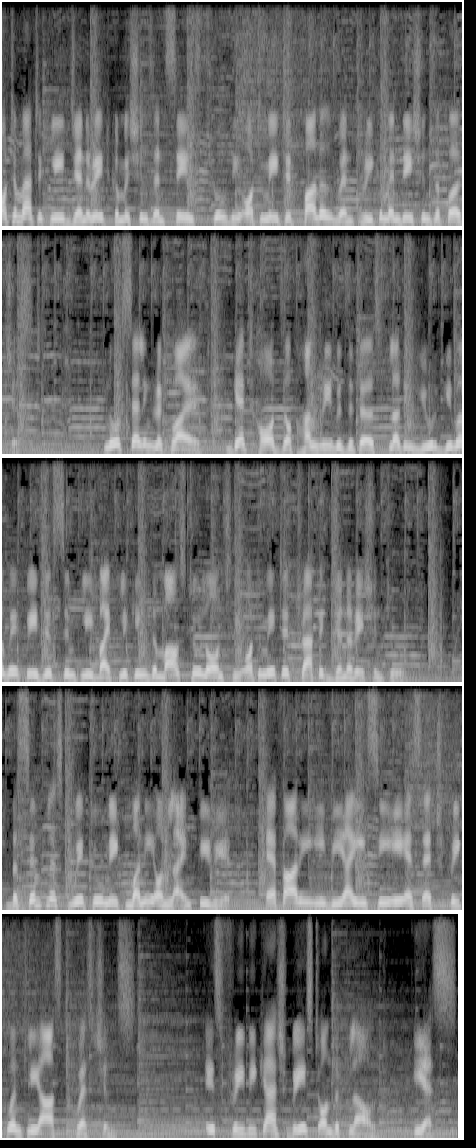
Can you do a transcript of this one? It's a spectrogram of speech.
Automatically generate commissions and sales through the automated funnel when recommendations are purchased. No selling required. Get hordes of hungry visitors flooding your giveaway pages simply by clicking the mouse to launch the automated traffic generation tool. The simplest way to make money online, period. FREEBIECASH frequently asked questions. Is Freebie Cash based on the cloud? Yes.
